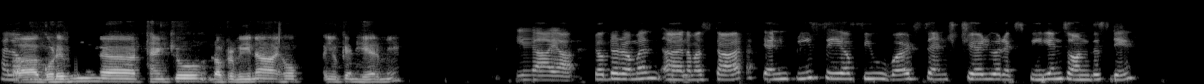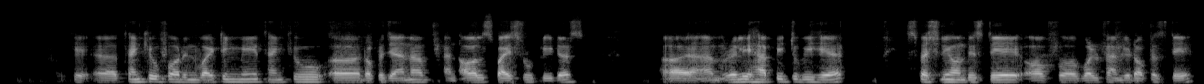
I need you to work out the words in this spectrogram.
Hello. Uh, good evening. Uh, thank you, Dr. Veena. I hope you can hear me. Yeah, yeah. Dr. Raman, uh, namaskar. Can you please say a few words and share your experience on this day? Okay, uh, thank you for inviting me. Thank you, uh, Dr. Janab and all Spice Route leaders. Uh, I'm really happy to be here, especially on this day of World Family Doctors Day.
